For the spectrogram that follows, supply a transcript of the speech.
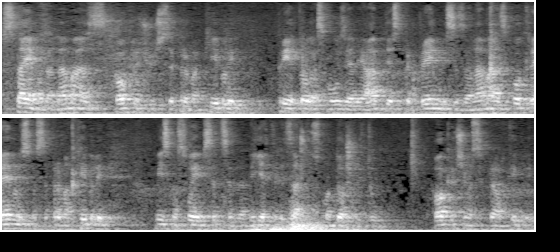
stajemo na namaz, okrećući se prema kibli, prije toga smo uzeli abdest, pripremili se za namaz, okrenuli smo se prema kibli, mi smo svojim srcem namijetili zašto smo došli tu. Okrećemo se prema kibli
